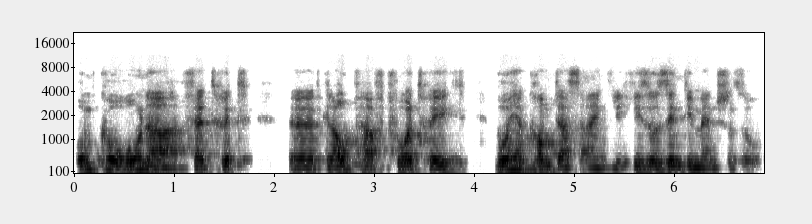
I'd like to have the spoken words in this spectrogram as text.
um Corona vertritt, äh, glaubhaft vorträgt. Woher kommt das eigentlich? Wieso sind die Menschen so?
